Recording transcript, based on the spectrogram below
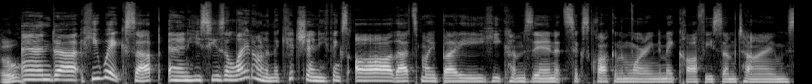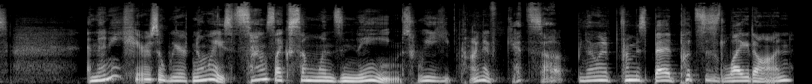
Oh. And uh, he wakes up and he sees a light on in the kitchen. He thinks, "Oh, that's my buddy. He comes in at six o'clock in the morning to make coffee sometimes." And then he hears a weird noise. It sounds like someone's name. So he kind of gets up, you know, from his bed, puts his light on,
